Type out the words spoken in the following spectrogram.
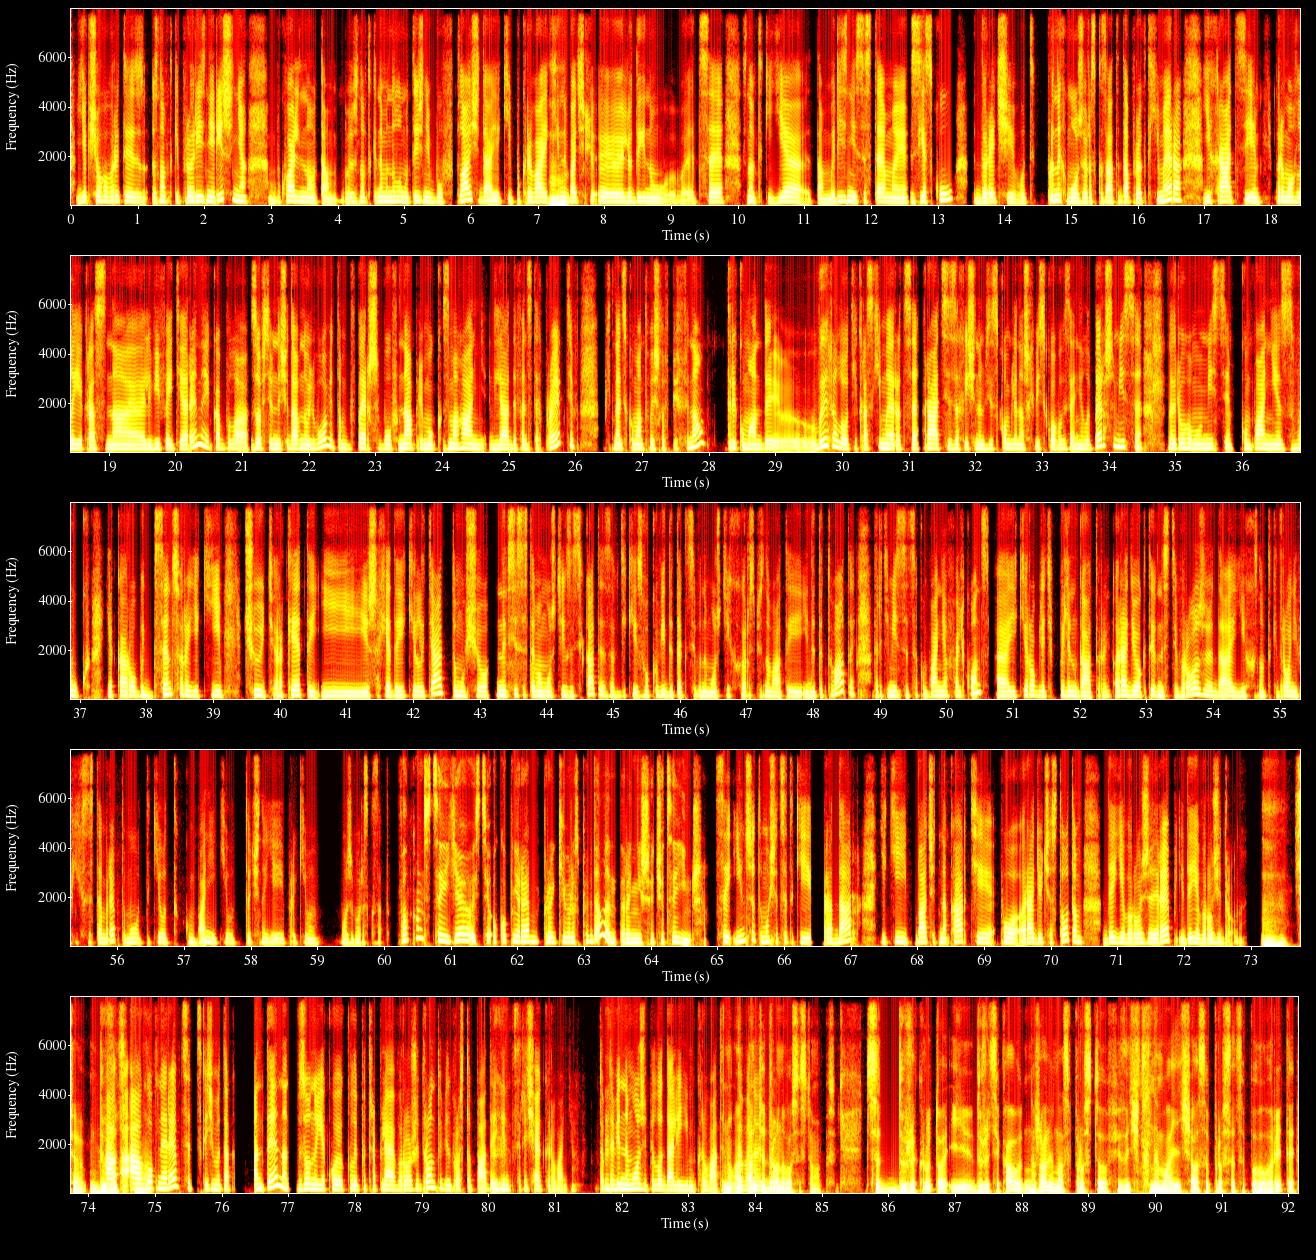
Якщо говорити знов таки про різні рішення, буквально там знов таки на минулому тижні був плащ, да, який покриває, який mm. не бачить е, людину. Це знов таки є там різні системи зв'язку. До речі, от про них можу розказати. Да, Проект Хімера. Їх рації перемогли якраз на Львів IT Arena, яка була зовсім нещодавно у Львові. Там вперше був напрямок змагань для defense tech проєктів. 15 команд вийшло в півфінал. Три команди е, виграли. От якраз Хімера це рації з захищеним зв'язком для наших військових зайняли перше місце. На другому місці компанія Звук, яка робить сенсори, які чують ракети і шахеди, які летять, тому що не всі системи можуть їх засікати. Завдяки звуковій детекції вони можуть їх розпізнавати і детектувати. Третє місце це компанія Falcons, е, які роблять пелінгатори радіоактивності ворожої, да їх знов таки дронів, їх систем РЕП. Тому от такі от компанії, які от точно є і про які ми можемо розказати. Falcons – це є ось ці окопні реби, про які ви розповідали раніше, чи це інше? Це інше, тому що це такий радар, який бачить на карті по радіочастотам, де є ворожий реп і де є ворожі дрони. Mm, це дуже а, цікаво. а окопний реп це, скажімо так, антенна, в зону якої, коли потрапляє ворожий дрон, то він просто падає, mm-hmm. він втрачає керування. Тобто він не може пілот далі їм керувати. Ну, тобто антидронова система, по суті. Це дуже круто і дуже цікаво. На жаль, у нас просто фізично немає часу про все це поговорити.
